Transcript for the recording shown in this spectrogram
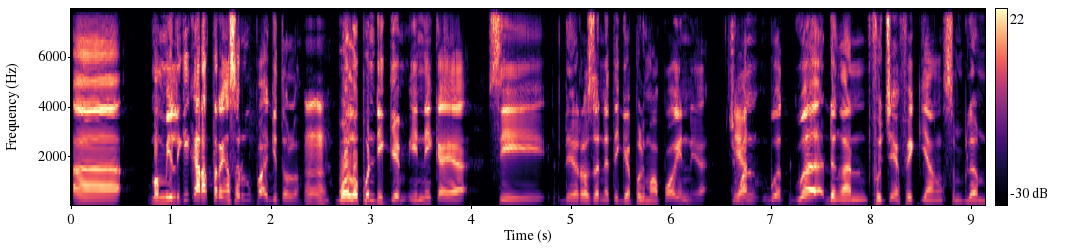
eh, memiliki karakter yang serupa gitu loh. Mm. Walaupun di game ini kayak si DeRozan-nya 35 poin ya. Cuman buat gua dengan Vucevic yang 19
